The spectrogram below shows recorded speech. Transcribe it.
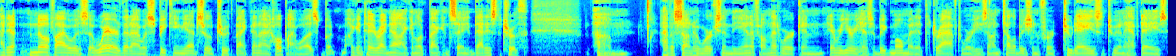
I didn't know if I was aware that I was speaking the absolute truth back then. I hope I was, but I can tell you right now, I can look back and say that is the truth. Um, I have a son who works in the NFL network, and every year he has a big moment at the draft where he's on television for two days, two and a half days.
